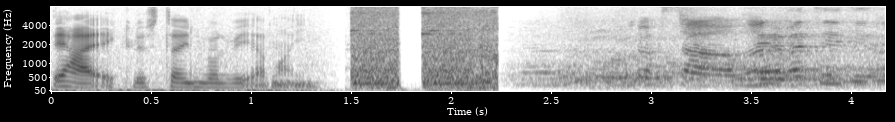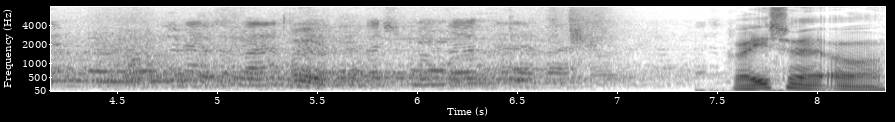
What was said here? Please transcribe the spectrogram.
det har jeg ikke lyst til at involvere mig i. Reza og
